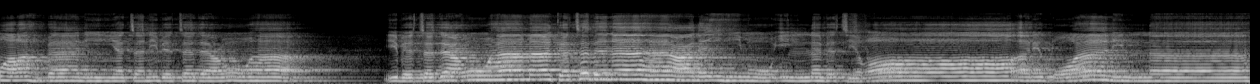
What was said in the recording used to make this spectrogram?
ورهبانية ابتدعوها. ابتدعوها ما كتبناها عليهم إلا ابتغاء رضوان الله.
